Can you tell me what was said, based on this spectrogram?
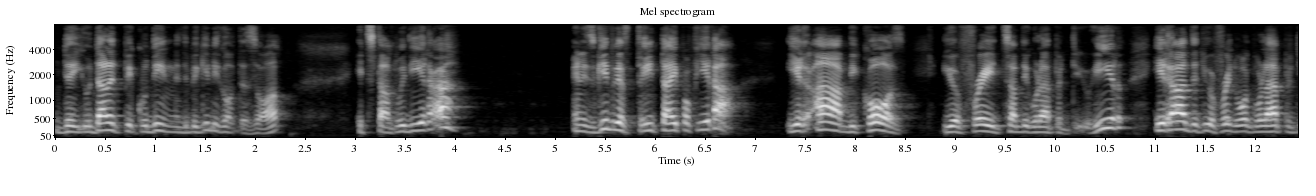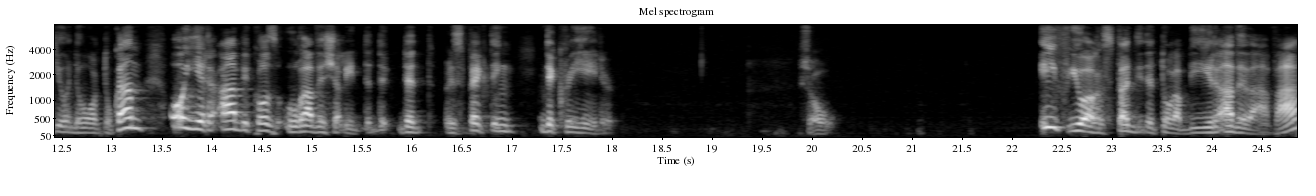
the Yudalet Pikudin in the beginning of the Zohar, it starts with Yirah. And it's giving us three type of Yirah. Yirah because you're afraid something will happen to you here. Yirah that you're afraid what will happen to you in the world to come. Or Yirah because Ura Veshalit, that, that respecting the Creator. So, if you are studying the Torah ביראה ובאהבה,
